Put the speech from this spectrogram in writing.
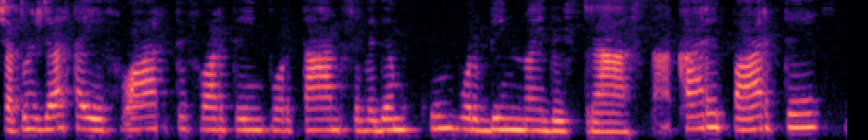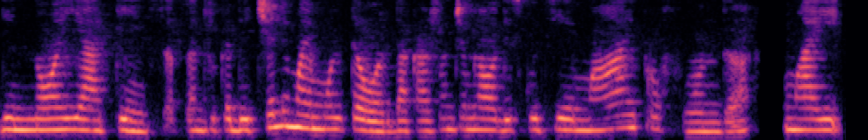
Și atunci de asta e foarte, foarte important să vedem cum vorbim noi despre asta, care parte din noi e atinsă. Pentru că de cele mai multe ori, dacă ajungem la o discuție mai profundă, mai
